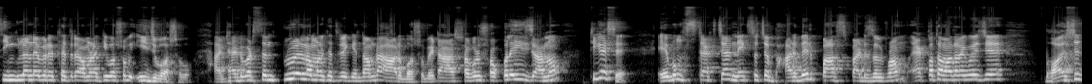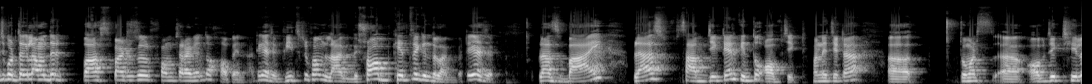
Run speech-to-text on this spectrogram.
সিঙ্গুলার নাম্বারের ক্ষেত্রে আমরা কি বসাবো? ইজ বসাবো। আর থার্ড পার্সন প্লুরাল নাম্বারের ক্ষেত্রে কিন্তু আমরা আর বসাবো। এটা আশা করি সকলেই জানো, ঠিক আছে? এবং স্ট্রাকচার নেক্সট হচ্ছে ভার্বের পাস্ট পার্টিসিপাল ফর্ম এক কথা মাথায় রাখবে যে ভয়েস চেঞ্জ করতে গেলে আমাদের পাস্ট পার্টিসিপাল ফর্ম ছাড়া কিন্তু হবে না, ঠিক আছে? ভিতরি ফর্ম লাগবে, সব ক্ষেত্রে কিন্তু লাগবে, ঠিক আছে? প্লাস বাই প্লাস সাবজেক্টের কিন্তু অবজেক্ট মানে যেটা তোমার অবজেক্ট ছিল,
